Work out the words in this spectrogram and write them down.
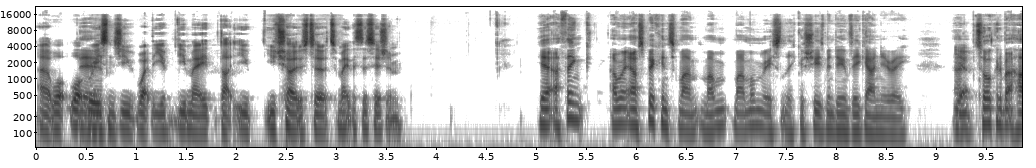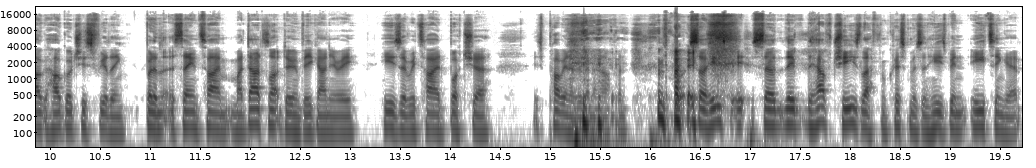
Uh, what what Yeah. reasons you what you, you made that you you chose to, to make this decision? Yeah, I think I mean I was speaking to my my, my mum recently because she's been doing veganuary and Yeah. talking about how, how good she's feeling. But at the same time, my dad's not doing veganuary. He's a retired butcher. It's probably never going to happen. So he's so they they have cheese left from Christmas and he's been eating it.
